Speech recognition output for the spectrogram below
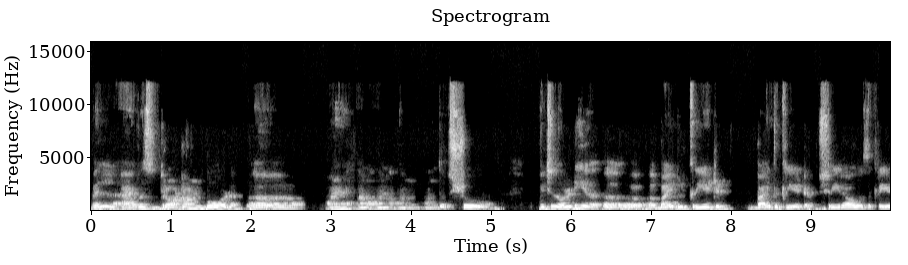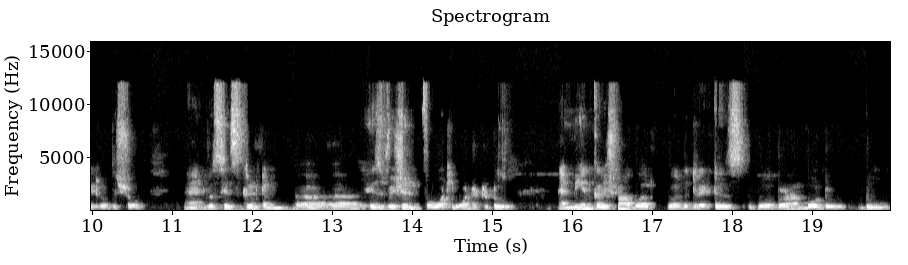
Well, I was brought on board well I was on the show which is already a, a, bible created by the creator Sri Rao was the creator of the show and it was his script and uh, uh, his vision for what he wanted to do. And me and Karishma were, were the directors who were brought on board to do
